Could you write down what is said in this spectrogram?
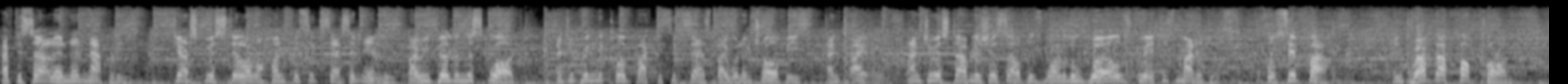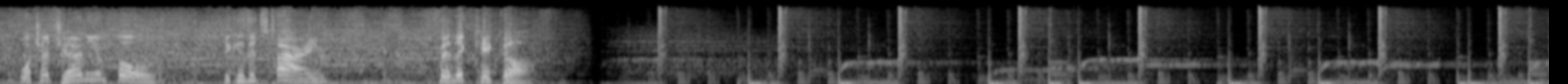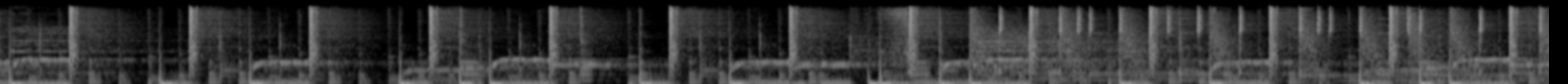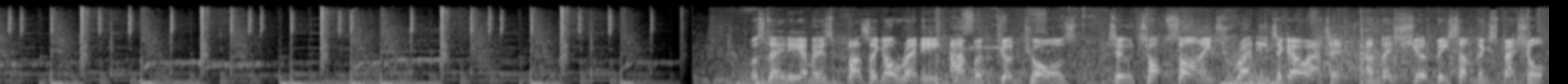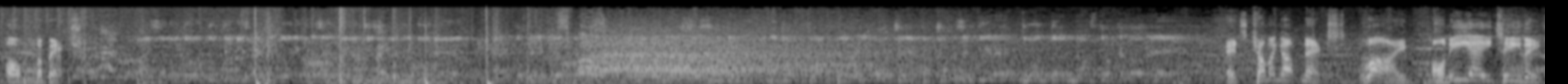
After settling at Napoli, Jessica is still on the hunt for success in Italy by rebuilding the squad and to bring the club back to success by winning trophies and titles and to establish herself as one of the world's greatest managers. So sit back and grab that popcorn, watch her journey unfold because it's time for the kickoff. The stadium is buzzing already and with good cause. Two top sides ready to go at it, and this should be something special on the pitch. It's coming up next, live on EA TV.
